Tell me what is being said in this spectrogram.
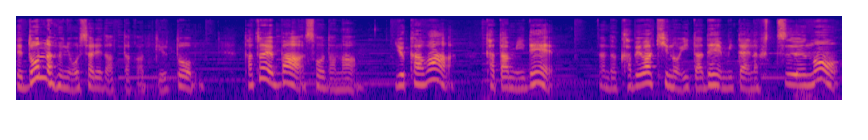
でどんな風におしゃれだったかっていうと例えばそうだな床は畳でなんだ壁は木の板でみたいな普通の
